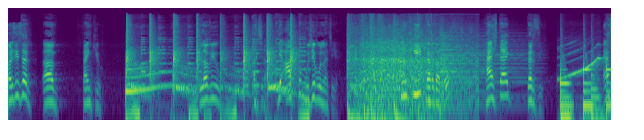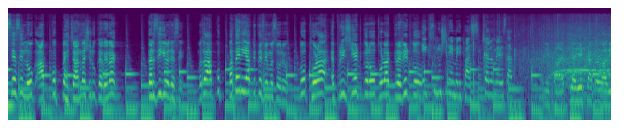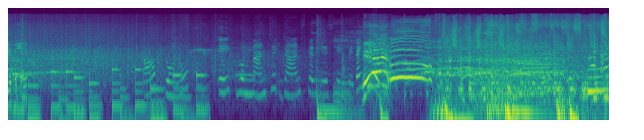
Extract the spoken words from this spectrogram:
मर्ज़ी sir. Thank you love you अच्छा ये आपको मुझे बोलना चाहिए। क्योंकि मैं बताता हूँ। हैश टैग कर्जी। ऐसे ऐसे लोग आपको पहचानना शुरू कर रहे हैं ना कर्जी की वजह से। मतलब आपको पता ही नहीं आप कितने फ़ेमस हो रहे हो। तो थोड़ा अप्रिशिएट करो थोड़ा क्रेडिट दो। एक सोल्यूशन है मेरे पास। चलो मेरे साथ। ये क्या ये क्या करवा रही है पता आप दोनों एक रोमांटिक डांस करिए स्टेज पे। Thank you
